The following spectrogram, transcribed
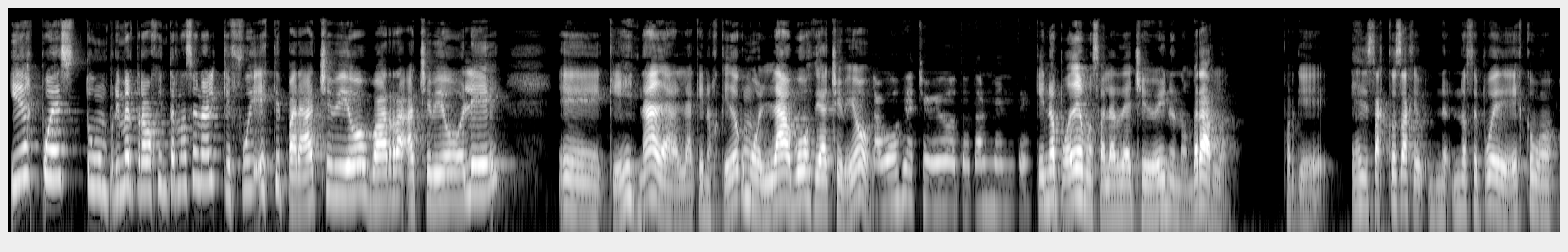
Y después tuvo un primer trabajo internacional que fue este para HBO barra HBO Olé, eh, que es nada, la que nos quedó como la voz de HBO. La voz de HBO totalmente. Que no podemos hablar de HBO y no nombrarlo, porque es de esas cosas que no, no se puede. Es como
